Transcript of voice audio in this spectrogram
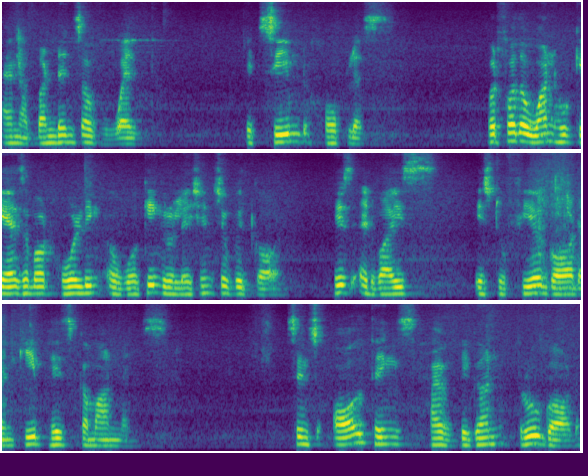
and abundance of wealth it seemed hopeless. But for the one who cares about holding a working relationship with God, his advice is to fear God and keep his commandments. Since all things have begun through God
